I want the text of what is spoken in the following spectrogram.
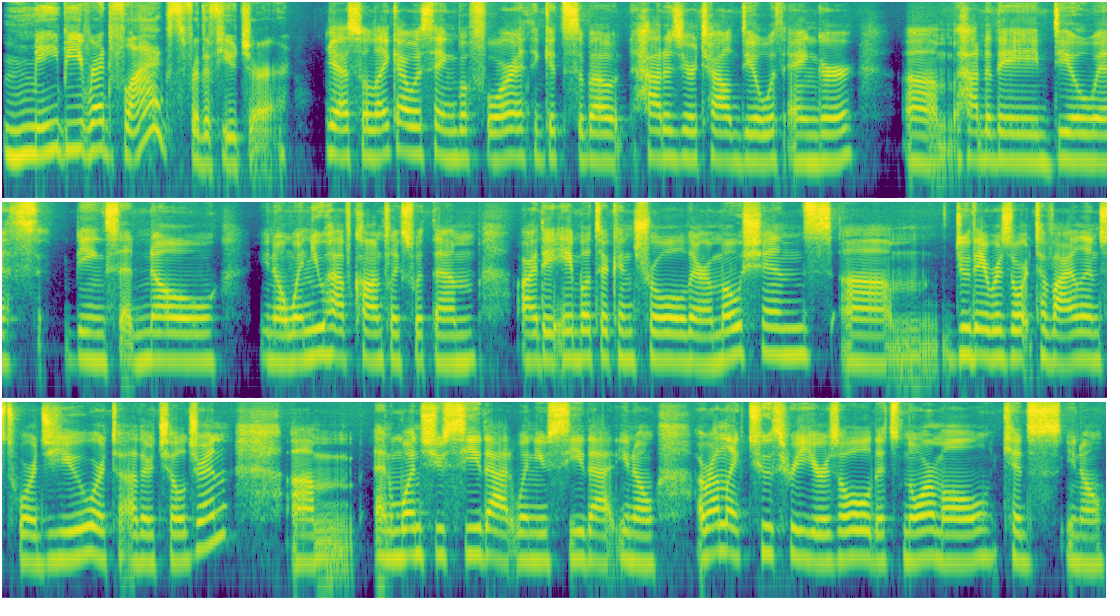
may be red flags for the future? Yeah, so like I was saying before, I think it's about how does your child deal with anger? Um, how do they deal with being said no? You know, when you have conflicts with them, are they able to control their emotions? Um, do they resort to violence towards you or to other children? Um, and once you see that, when you see that, you know, around like two, three years old, it's normal. Kids, you know,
